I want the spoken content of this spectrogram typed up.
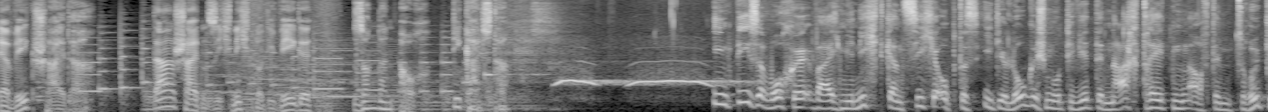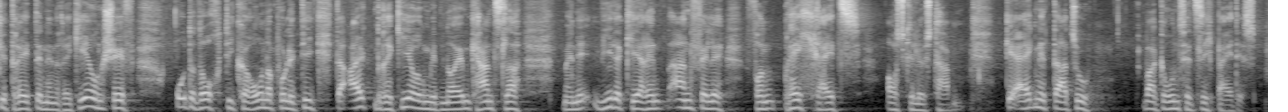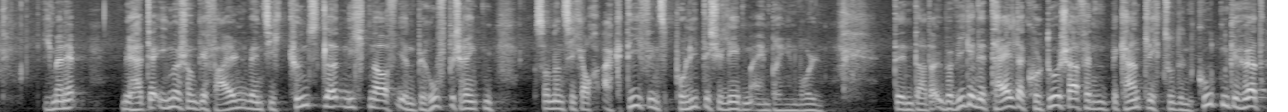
Der Wegscheider. Da scheiden sich nicht nur die Wege, sondern auch die Geister. In dieser Woche war ich mir nicht ganz sicher, ob das ideologisch motivierte Nachtreten auf den zurückgetretenen Regierungschef oder doch die Corona-Politik der alten Regierung mit neuem Kanzler meine wiederkehrenden Anfälle von Brechreiz ausgelöst haben. Geeignet dazu war grundsätzlich beides. Ich meine, mir hat ja immer schon gefallen, wenn sich Künstler nicht nur auf ihren Beruf beschränken, sondern sich auch aktiv ins politische Leben einbringen wollen. Denn da der überwiegende Teil der Kulturschaffenden bekanntlich zu den Guten gehört,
